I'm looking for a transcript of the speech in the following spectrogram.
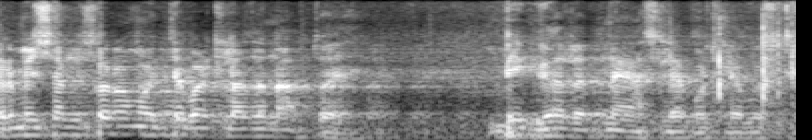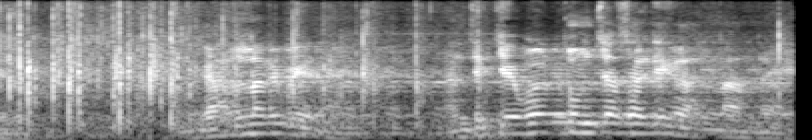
तर मी शंकरराव मोहिते पाटलाचा नातो आहे. ढीक घालत नाही असल्या कुठल्या गोष्टीला. घालणार बी नाही. आणि ते केवळ तुमच्यासाठी घालणार नाही.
